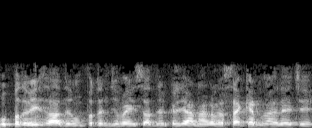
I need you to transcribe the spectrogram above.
முப்பது வயசு ஆகுது முப்பத்தஞ்சு வயசு ஆகுது கல்யாணம் ஆகலை செகண்ட் மேரேஜ்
